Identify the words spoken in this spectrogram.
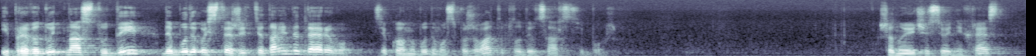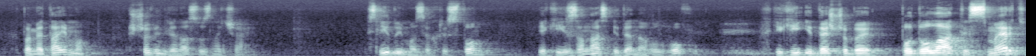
І приведуть нас туди, де буде ось те життєдайне дерево, з якого ми будемо споживати плоди в Царстві Божому. Шануючи сьогодні Хрест, пам'ятаємо, що Він для нас означає. Слідуємо за Христом, який за нас іде на Голгофу, який іде, щоб подолати смерть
